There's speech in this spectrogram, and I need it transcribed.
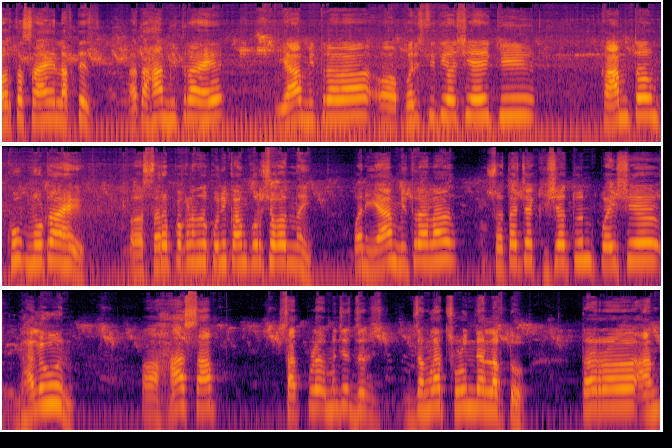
अर्थसहाय्य लागतेच. आता हा मित्र आहे. या मित्राला परिस्थिती अशी आहे की काम तर खूप मोठं आहे. सरप पकडण्याचं कोणी काम करू शकत नाही. पण या मित्राला स्वतःच्या खिशातून पैसे घालवून हा साप सातपुडा म्हणजे ज जंगलात सोडून द्यायला लागतो. तर आम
